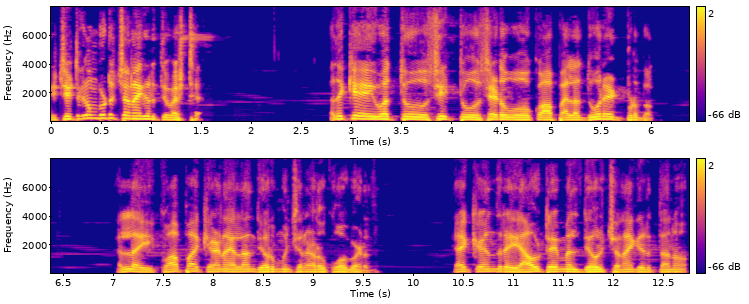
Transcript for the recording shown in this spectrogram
ಇಷ್ಟು ಇಟ್ಕೊಂಡ್ಬಿಟ್ಟು ಚೆನ್ನಾಗಿರ್ತೀವಿ ಅಷ್ಟೇ. ಅದಕ್ಕೆ ಇವತ್ತು ಸಿಟ್ಟು, ಸೆಡವು ಕೋಪ ಎಲ್ಲ ದೂರ ಇಟ್ಬಿಡ್ಬೇಕು. ಎಲ್ಲ ಈ ಕೋಪ ಕೇಣ ಎಲ್ಲ ದೇವ್ರ ಮುಂಚೆ ಆಡೋಕೆ ಹೋಗ್ಬಾರ್ದು ಯಾಕೆಂದ್ರೆ ಯಾವ ಟೈಮಲ್ಲಿ ದೇವ್ರು ಚೆನ್ನಾಗಿರ್ತಾನೋ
